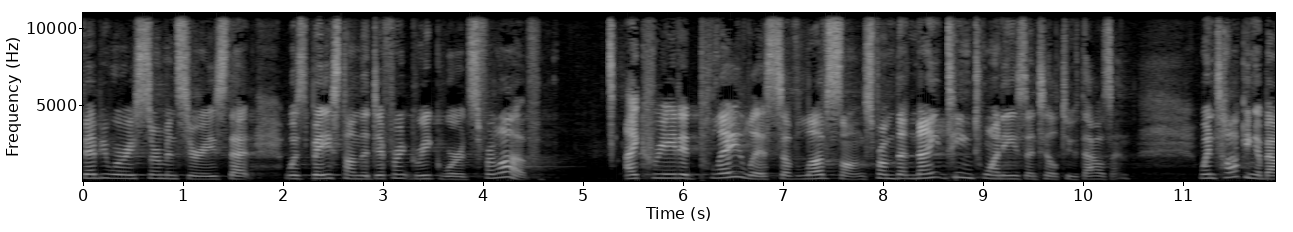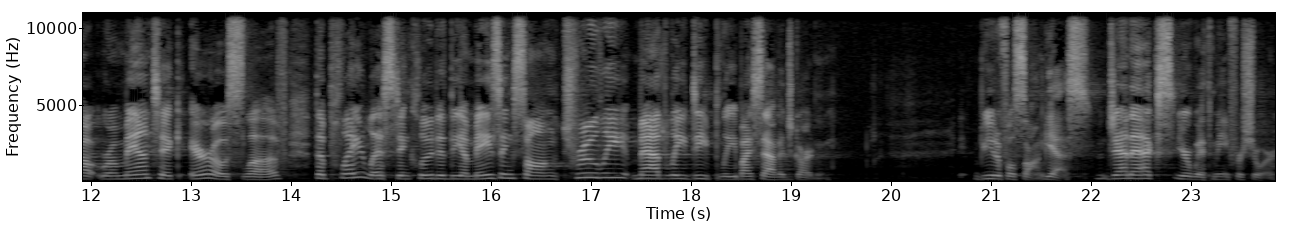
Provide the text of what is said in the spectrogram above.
February sermon series that was based on the different Greek words for love. I created playlists of love songs from the 1920s until 2000. When talking about romantic Eros love, the playlist included the amazing song Truly, Madly, Deeply by Savage Garden. Beautiful song, yes. Gen X, you're with me for sure.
